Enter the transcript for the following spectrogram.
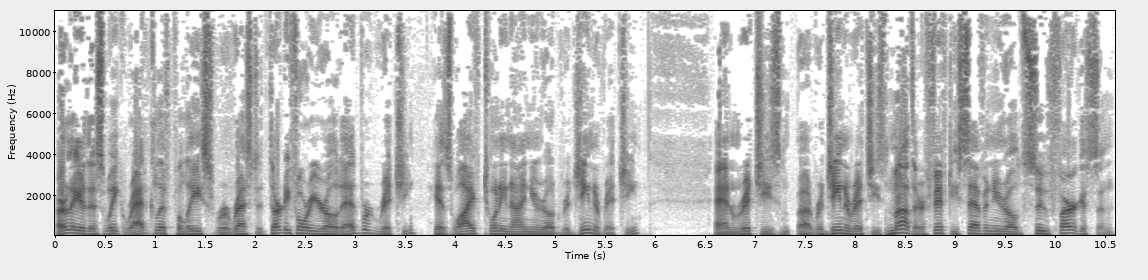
Earlier this week, Radcliff police arrested 34 year old Edward Ritchie, his wife, 29 year old Regina Ritchie, and Ritchie's, uh, Regina Ritchie's mother, 57 year old Sue Ferguson,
